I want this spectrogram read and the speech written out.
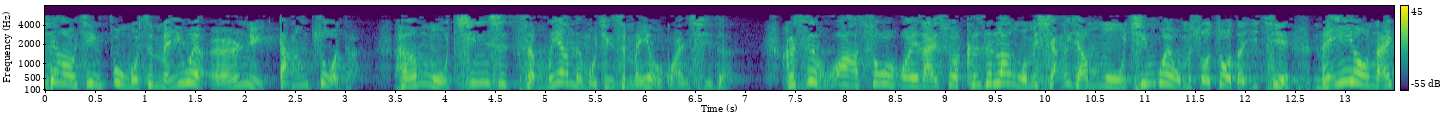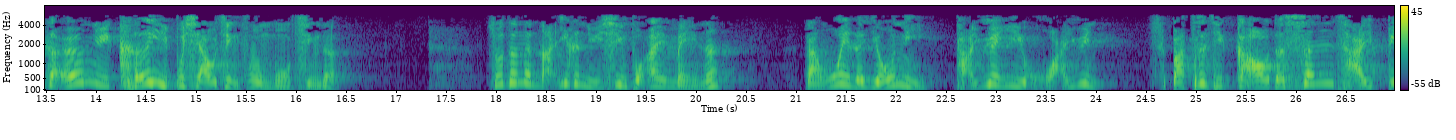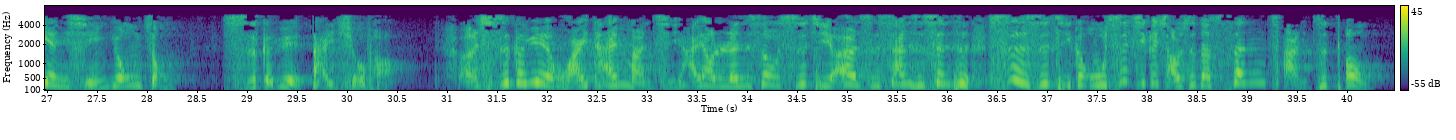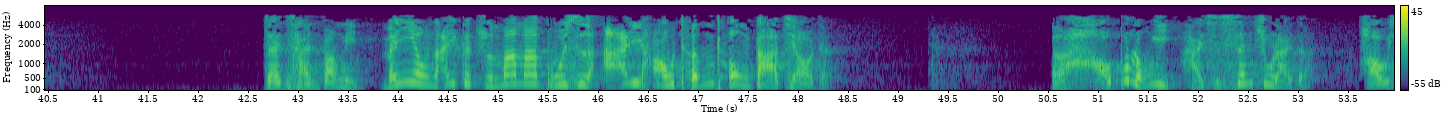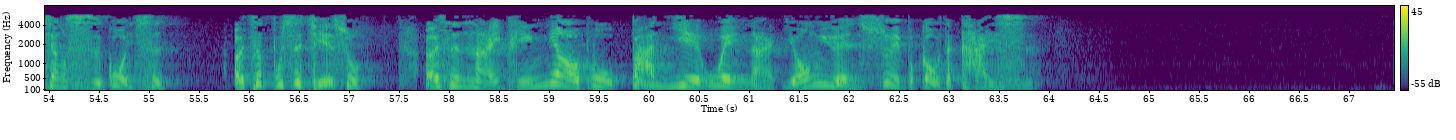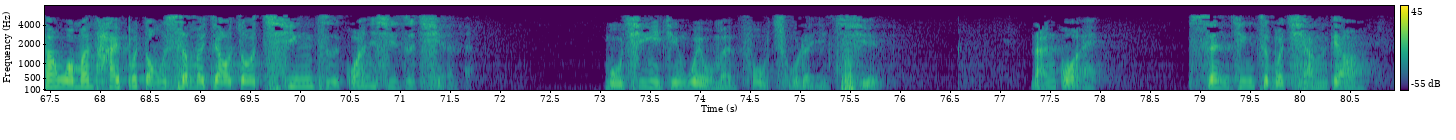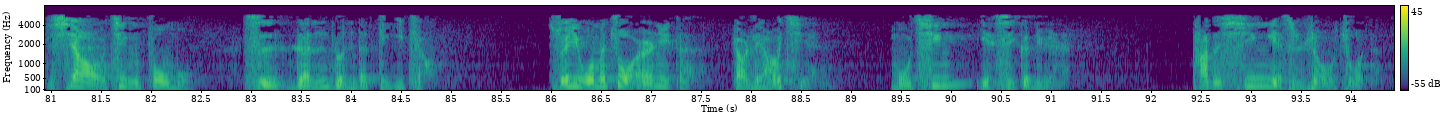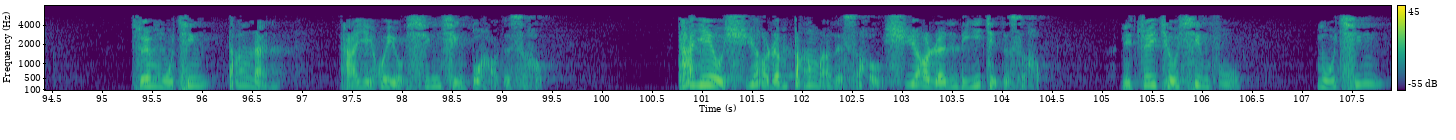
孝敬父母是每一位儿女当做的，和母亲是怎么样的母亲是没有关系的。可是话说回来说，可是让我们想一想，母亲为我们所做的一切，没有哪一个儿女可以不孝敬父母亲的。说真的，哪一个女性不爱美呢？但为了有你，她愿意怀孕，把自己搞得身材变形臃肿，十个月带球跑，而十个月怀胎满期，还要忍受十几、二十、三十，甚至四十几个、五十几个小时的生产之痛，在产房里，没有哪一个准妈妈不是哀嚎、疼痛大叫的。呃，好不容易还是生出来的，好像死过一次，而这不是结束，而是奶瓶、尿布、半夜喂奶、永远睡不够的开始。当我们还不懂什么叫做亲子关系之前，母亲已经为我们付出了一切。难怪圣经这么强调孝敬父母是人伦的第一条。所以我们做儿女的要了解，母亲也是一个女人，她的心也是肉做的。所以母亲当然她也会有心情不好的时候，她也有需要人帮忙的时候，需要人理解的时候。你追求幸福。母亲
